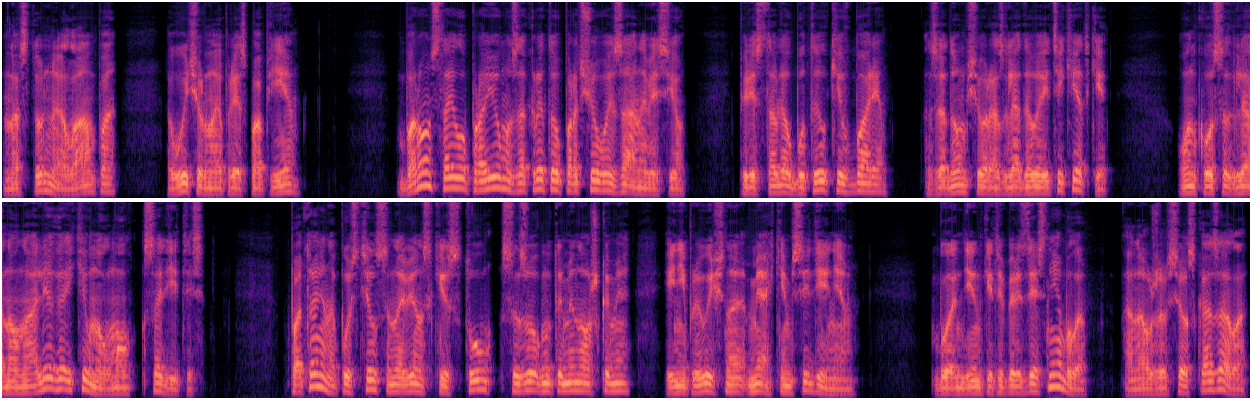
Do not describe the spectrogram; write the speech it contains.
Настольная лампа, вычурное пресс-папье. Барон стоял у проема, закрытого парчевой занавесью, переставлял бутылки в баре, задумчиво разглядывая этикетки — он косо глянул на Олега и кивнул, мол, садитесь. Потанин опустился на венский стул с изогнутыми ножками и непривычно мягким сиденьем. Блондинки теперь здесь не было, она уже все сказала.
